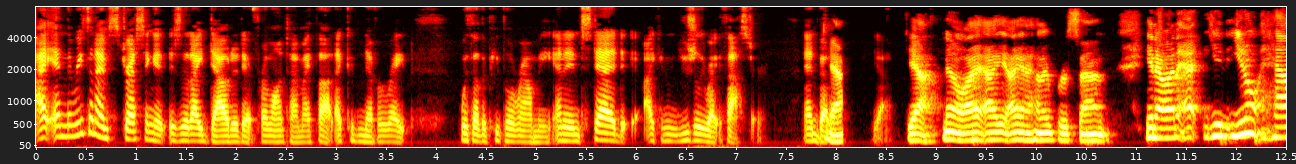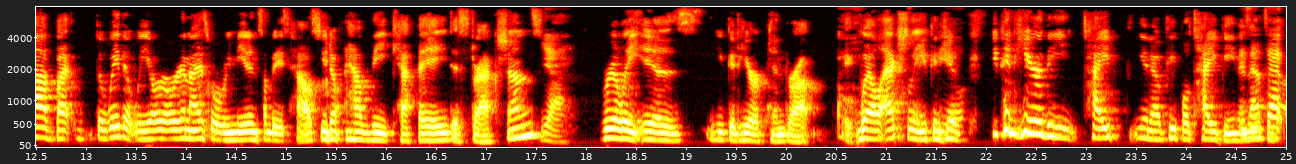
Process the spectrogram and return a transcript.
I, and the reason I'm stressing it is that I doubted it for a long time. I thought I could never write with other people around me. And instead, I can usually write faster and better. Yeah. Yeah. Yeah. No, I, I, I 100%. You know, and uh, you, you don't have, but the way that we are organized where we meet in somebody's house, you don't have the cafe distractions. Yeah. Really is, you could hear a pin drop. Oh, well, actually, you can hear, you can hear the type, you know, people typing. Isn't and that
